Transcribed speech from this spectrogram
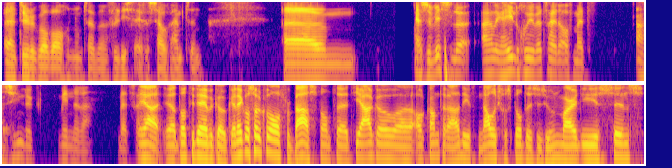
En natuurlijk wel wel genoemd hebben een verlies tegen Southampton. Ehm, en ze wisselen eigenlijk hele goede wedstrijden af met aanzienlijk mindere Ja, ja, dat idee heb ik ook. En ik was ook wel verbaasd, want eh, Thiago eh, Alcantara, die heeft nauwelijks gespeeld dit seizoen, maar die is sinds,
